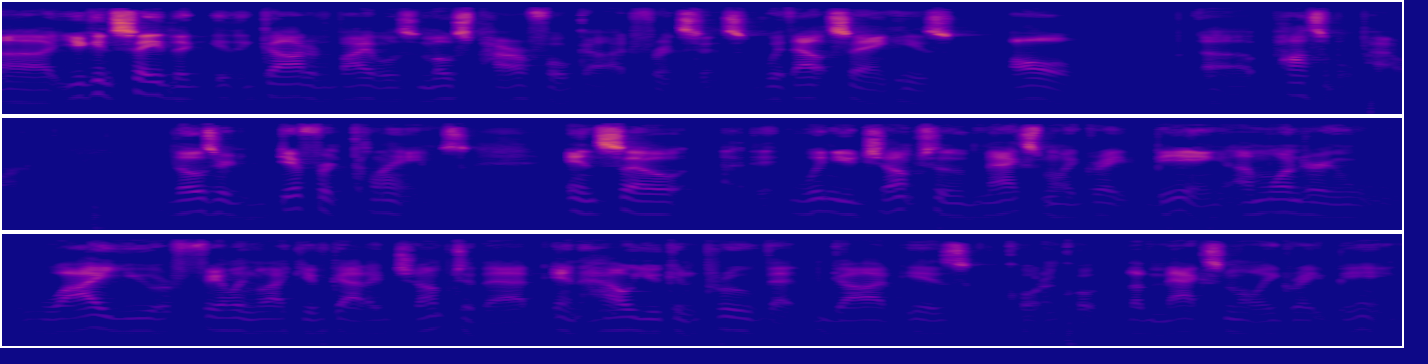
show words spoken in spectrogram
Uh, you can say the, the God of the Bible is the most powerful God, for instance, without saying He's all uh, possible power. Those are different claims. And so uh, when you jump to maximally great being, I'm wondering why you are feeling like you've got to jump to that and how you can prove that God is, quote unquote, the maximally great being.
